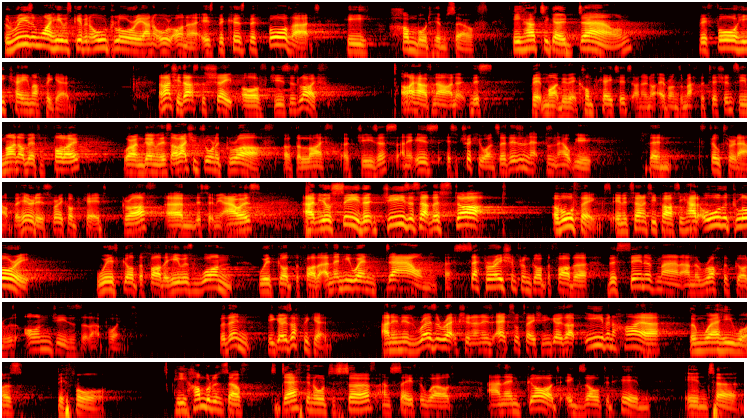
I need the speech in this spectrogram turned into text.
the reason why he was given all glory and all honor, is because before that, he humbled himself. He had to go down before he came up again. And actually, that's the shape of Jesus' life. I have now, know this bit might be a bit complicated. I know not everyone's a mathematician, so you might not be able to follow where I'm going with this. I've actually drawn a graph of the life of Jesus, and it is it's a tricky one. So if this doesn't, help you, then filter it out. But here it is, very complicated graph. Um, this took me hours. Um, you'll see that Jesus, at the start of all things in eternity past, he had all the glory with God the Father. He was one with God the Father. And then he went down. A separation from God the Father, the sin of man and the wrath of God was on Jesus at that point. But then he goes up again. And in his resurrection and his exaltation, he goes up even higher than where he was before. He humbled himself to death in order to serve and save the world. And then God exalted him in turn.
